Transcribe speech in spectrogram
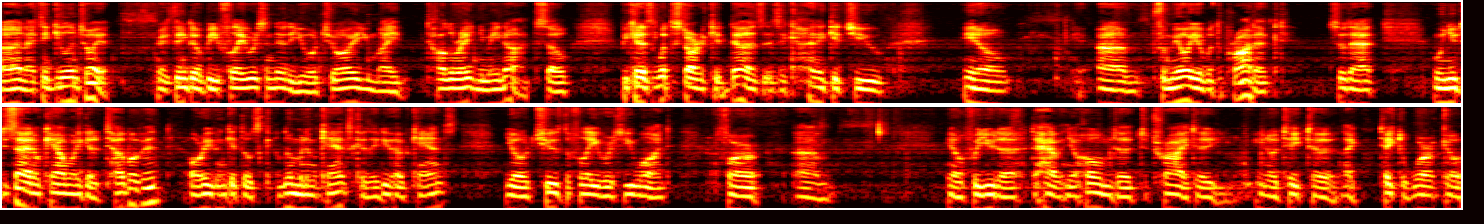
Uh, and I think you'll enjoy it. I think there'll be flavors in there that you'll enjoy. You might tolerate and you may not. So, because what the starter kit does is it kind of gets you, you know, um, familiar with the product so that when you decide, okay, I want to get a tub of it or even get those aluminum cans because they do have cans, you'll choose the flavors you want for, um, you know, for you to, to have in your home to, to try to, you know, take to like take to work or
